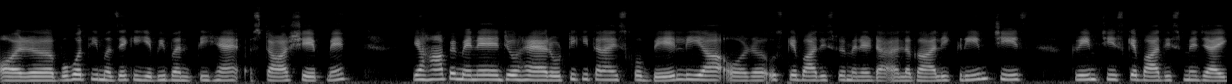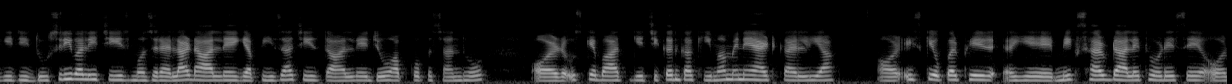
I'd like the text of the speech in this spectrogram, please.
और बहुत ही मज़े की ये भी बनती है स्टार शेप में। यहाँ पे मैंने जो है रोटी की तरह इसको बेल लिया और उसके बाद इस पर मैंने लगा ली क्रीम चीज़। क्रीम चीज़ के बाद इसमें जाएगी जी दूसरी वाली चीज़, मोजरेला डाल लें या पिज़्ज़ा चीज़ डाल लें, जो आपको पसंद हो। और उसके बाद ये चिकन का कीमा मैंने ऐड कर लिया। और इसके ऊपर फिर ये मिक्स हर्ब डाले थोड़े से और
